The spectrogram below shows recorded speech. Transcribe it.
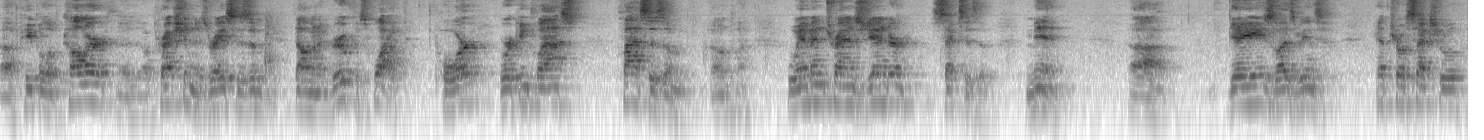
Uh, people of color, uh, oppression is racism, dominant group is white. Poor, working class, classism. Women, transgender, sexism. Men, uh, gays, lesbians, heterosexual,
